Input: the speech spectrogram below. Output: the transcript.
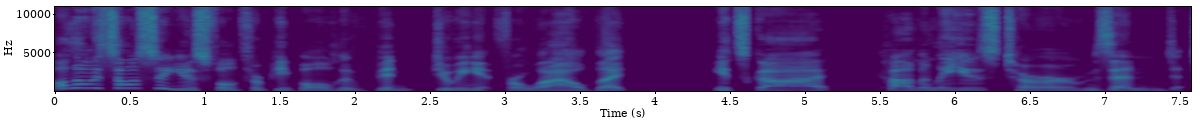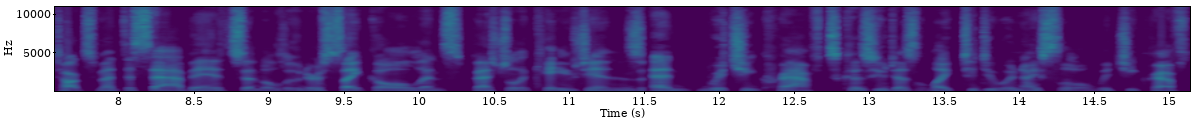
although it's also useful for people who've been doing it for a while, but it's got commonly used terms and talks about the Sabbats and the lunar cycle and special occasions and witchy crafts because who doesn't like to do a nice little witchy craft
